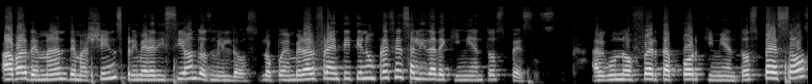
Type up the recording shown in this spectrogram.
Avar Demand de Machines, primera edición 2002. Lo pueden ver al frente y tiene un precio de salida de 500 pesos. ¿Alguna oferta por 500 pesos?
